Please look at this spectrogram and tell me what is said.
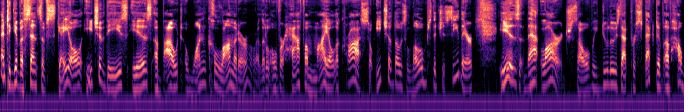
And to give a sense of scale, each of these is about one kilometer or a little over half a mile across. So each of those lobes that you see there is that large. So we do lose that perspective of how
